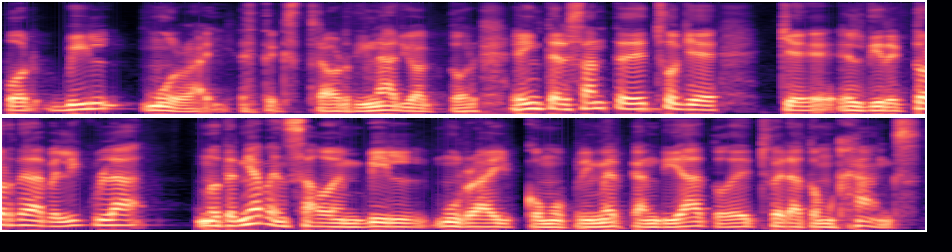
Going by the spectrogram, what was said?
por Bill Murray, este extraordinario actor. Es interesante, de hecho, que, que el director de la película no tenía pensado en Bill Murray como primer candidato, de hecho era Tom Hanks,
